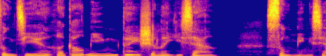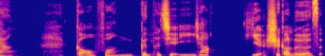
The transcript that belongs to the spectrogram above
宋杰和高明对视了一下。宋明想，高芳跟他姐一样，也是个乐子。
